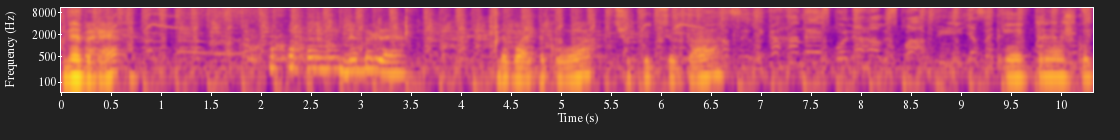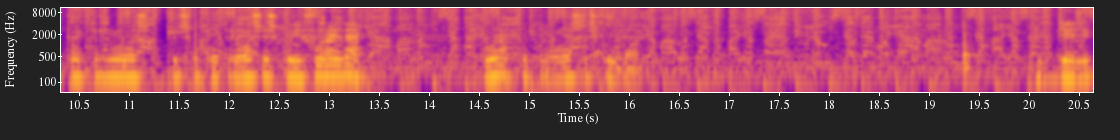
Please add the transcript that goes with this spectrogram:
Не бере? Хо-хо-хо, не бере. Давай так от, чуть сюди. Потрошку, потрошечку, потрошечку. І фура йде. Фура потрошечку йде. Гелік.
